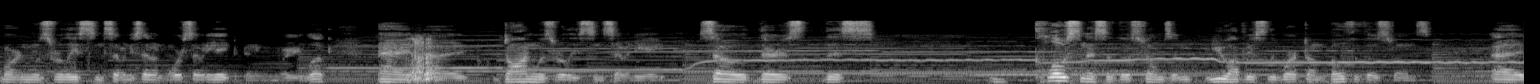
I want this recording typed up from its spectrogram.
Martin was released in 77 or 78, depending on where you look, and uh, Dawn was released in 78. So there's this closeness of those films, and you obviously worked on both of those films. Uh,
